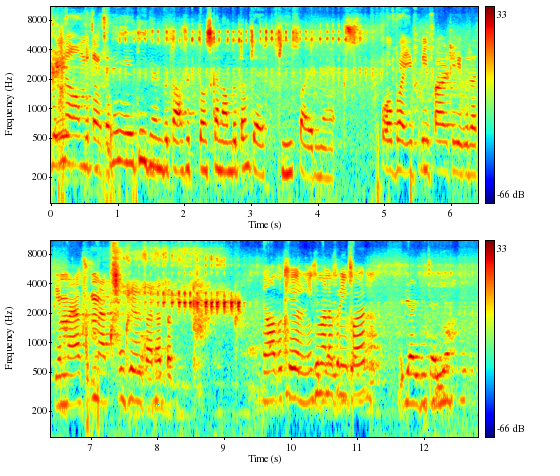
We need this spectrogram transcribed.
भाई नाम बता सकता नहीं एक ही गेम बता सकता हूँ। उसका नाम बताऊँ क्या? है फ्री फायर मैक्स ओ भाई फ्री फायर ठीक रहती है। मैक्स मैक्स को खेलता रहता। यहाँ पे खेलनी थी मैंने फ्री फायर मेरी आईडी चाहिए।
